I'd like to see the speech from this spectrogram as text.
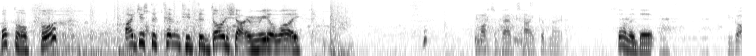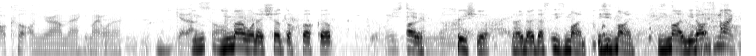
What the fuck? I just attempted to dodge that in real life. I'm off to bed, Ty. Good night. See on a dip. You've got a cut on your arm there. You might want to get that You, sorted. you might want to shut the fuck up. Let me just Oh, take them leaves. appreciate. No, no, that's this is mine. This is mine. This is mine. You're This is mine.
